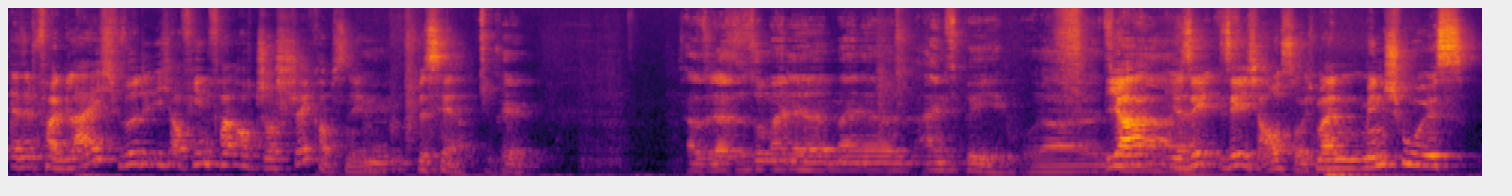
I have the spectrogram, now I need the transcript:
äh, den Vergleich würde ich auf jeden Fall auch Josh Jacobs nehmen, Mhm. bisher. Okay. Also das ist so meine, meine 1B oder Ja, 2A, ja, sehe seh ich auch so. Ich meine, Minshu ist,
